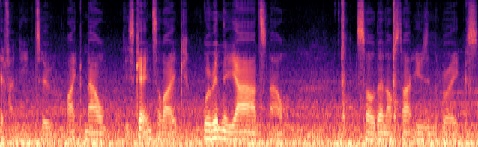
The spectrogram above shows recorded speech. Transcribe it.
if I need to. Like now, it's getting to like we're in the yards now, so then I'll start using the brakes.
